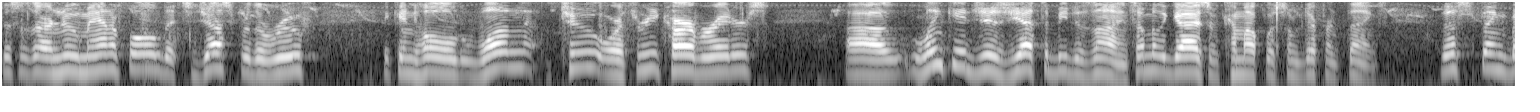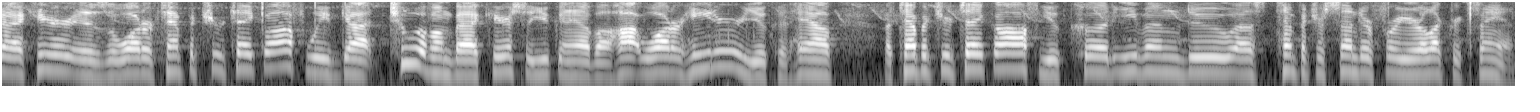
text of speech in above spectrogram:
this is our new manifold. It's just for the roof. It can hold one, two, or three carburetors. Uh, linkage is yet to be designed. Some of the guys have come up with some different things. This thing back here is the water temperature takeoff. We've got two of them back here, so you can have a hot water heater. You could have a temperature takeoff. You could even do a temperature sender for your electric fan.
